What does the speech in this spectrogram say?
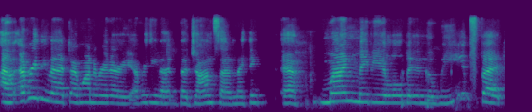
um, everything that I want to reiterate, everything that, that John said, and I think uh, mine may be a little bit in the weeds, but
